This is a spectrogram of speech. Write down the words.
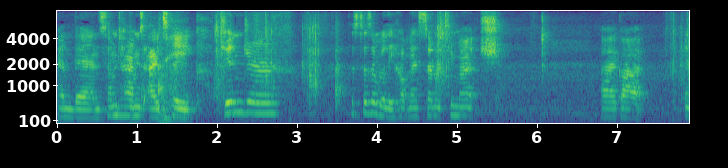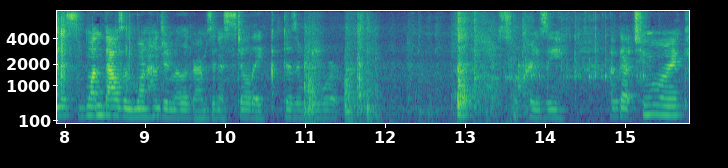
And then sometimes I take ginger. This doesn't really help my stomach too much. I got, and it's 1,100 milligrams and it still like doesn't really work. So crazy. I've got turmeric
